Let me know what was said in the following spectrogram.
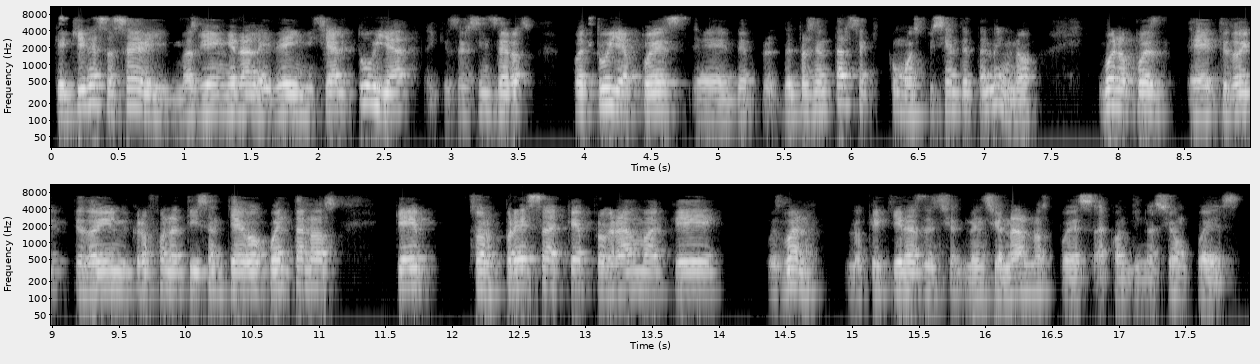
qué quieres hacer. Y más bien era la idea inicial tuya, hay que ser sinceros, fue tuya, pues, eh, de, presentarse aquí como auspiciante también, ¿no? Bueno, pues eh, te, doy, te doy el micrófono a ti, Santiago. Cuéntanos qué sorpresa, qué programa, qué, pues bueno, lo que quieras mencionarnos, pues a continuación, pues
